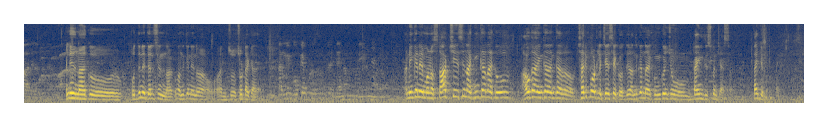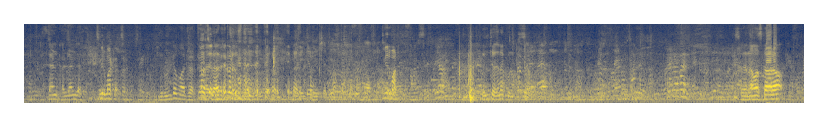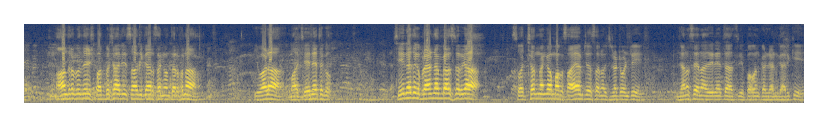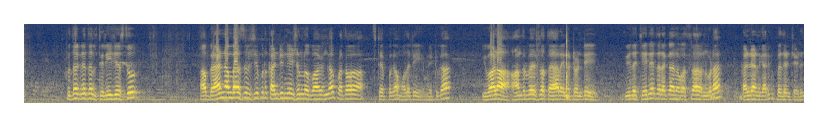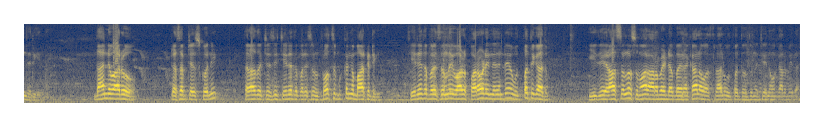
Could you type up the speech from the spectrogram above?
బాగాలేదు లేదు నాకు పొద్దున్నే తెలిసింది నాకు అందుకే నేను ఆయన చూ చూడటాక సార్ మీ బుక్ ఎప్పుడు వస్తుంది? జనం అండ్ ఇంకా నేను మనం స్టార్ట్ చేసి నాకు ఇంకా నాకు అవగా ఇంకా ఇంకా సరిపోవట్లేదు చేసే కొద్దీ అందుకని నాకు ఇంకొంచెం టైం తీసుకొని చేస్తాను. Thank you sir Kalyan Kalyan garu. మీరు మాట్లాడతారు. మీరు ఉంటే. మాట్లాడతారు. మీరు మాట్లాడతారు. కొంచెం వెనక్కుంటే సో నమస్కారం. ఆంధ్రప్రదేశ్ పద్మశాలి సాధికార సంఘం తరఫున ఇవాళ మా చేనేతకు చేనేతకు బ్రాండ్ అంబాసిడర్గా స్వచ్ఛందంగా మాకు సహాయం చేస్తాను వచ్చినటువంటి జనసేన అధినేత శ్రీ పవన్ కళ్యాణ్ గారికి కృతజ్ఞతలు తెలియజేస్తూ ఆ బ్రాండ్ అంబాసిడర్షిప్ను కంటిన్యూషన్లో భాగంగా ప్రథమ స్టెప్గా మొదటి మెట్టుగా ఇవాళ ఆంధ్రప్రదేశ్లో తయారైనటువంటి వివిధ చేనేత రకాల వస్త్రాలను కూడా కళ్యాణ్ గారికి ప్రజెంట్ చేయడం జరిగింది. దాన్ని వారు డ్రెస్అప్ చేసుకొని తర్వాత వచ్చేసి చేనేత పరిశ్రమ ప్రోత్సాహ ముఖ్యంగా మార్కెటింగ్. చేనేత పరిశ్రమలో ఇవాళ కొరవడింది ఏంటంటే ఉత్పత్తి కాదు. ఇది రాష్ట్రంలో సుమారు అరవై డెబ్బై రకాల వస్త్రాలు ఉత్పత్తి అవుతున్నాయి చేనేతకాల మీద.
